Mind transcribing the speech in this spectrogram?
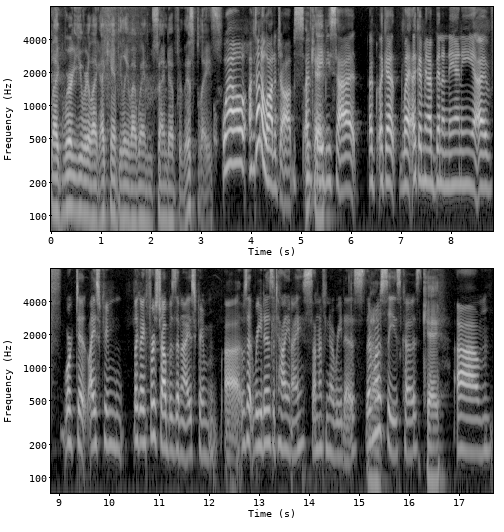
like where you were like, I can't believe I went and signed up for this place. Well, I've done a lot of jobs. I've Okay. babysat, uh, like at like like, I mean, I've been a nanny. I've worked at ice cream. Like my first job was in ice cream. Uh, it was at Rita's Italian Ice. I don't know if you know Rita's. They're No. mostly East Coast. Okay. Um,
